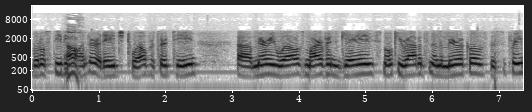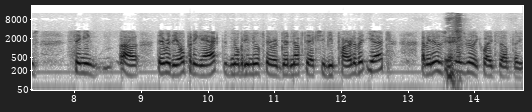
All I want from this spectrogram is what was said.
Little Stevie Oh. Wonder at age 12 or 13, uh, Mary Wells, Marvin Gaye, Smokey Robinson and the Miracles, the Supremes singing. Uh, they were the opening act. Nobody knew if they were good enough to actually be part of it yet. I mean, it was it was really quite something.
